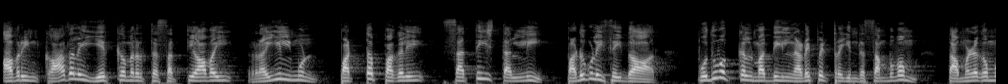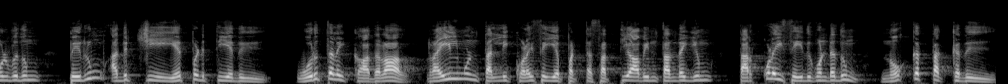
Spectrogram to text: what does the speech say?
அவரின் காதலை ஏற்க மறுத்த சத்யாவை ரயில் முன் பட்ட பகலில் சதீஷ் தள்ளி படுகொலை செய்தார். பொதுமக்கள் மத்தியில் நடைபெற்ற இந்த சம்பவம் தமிழகம் முழுவதும் பெரும் அதிர்ச்சியை ஏற்படுத்தியது. ஒருதலை காதலால் ரயில் முன் தள்ளி கொலை செய்யப்பட்ட சத்யாவின் தந்தையும் தற்கொலை செய்து கொண்டதும் நோக்கத்தக்கது.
